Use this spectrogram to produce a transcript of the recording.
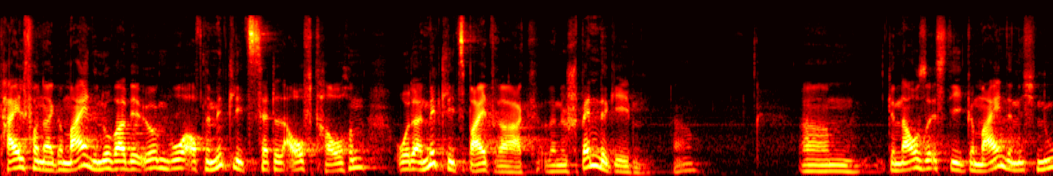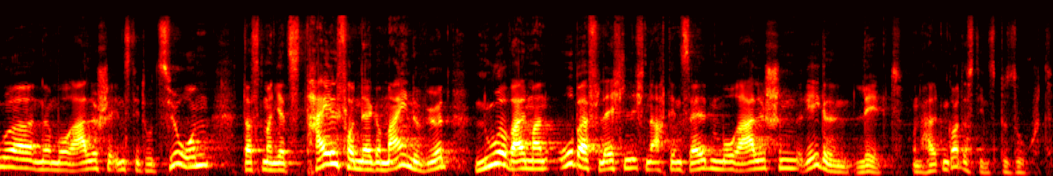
Teil von der Gemeinde, nur weil wir irgendwo auf einem Mitgliedszettel auftauchen oder einen Mitgliedsbeitrag oder eine Spende geben. Ja. Ähm, Genauso ist die Gemeinde nicht nur eine moralische Institution, dass man jetzt Teil von der Gemeinde wird, nur weil man oberflächlich nach denselben moralischen Regeln lebt und halt einen Gottesdienst besucht.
